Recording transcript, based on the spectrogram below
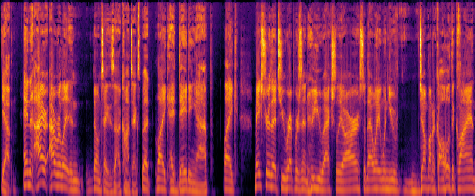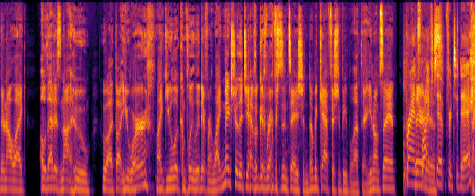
Yeah. And I, I relate, and don't take this out of context, but like a dating app, like make sure that you represent who you actually are. So that way, when you jump on a call with the client, they're not like, oh, that is not who who I thought you were. Like you look completely different. Like make sure that you have a good representation. Don't be catfishing people out there. You know what I'm saying? Brian's There life tip for today.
